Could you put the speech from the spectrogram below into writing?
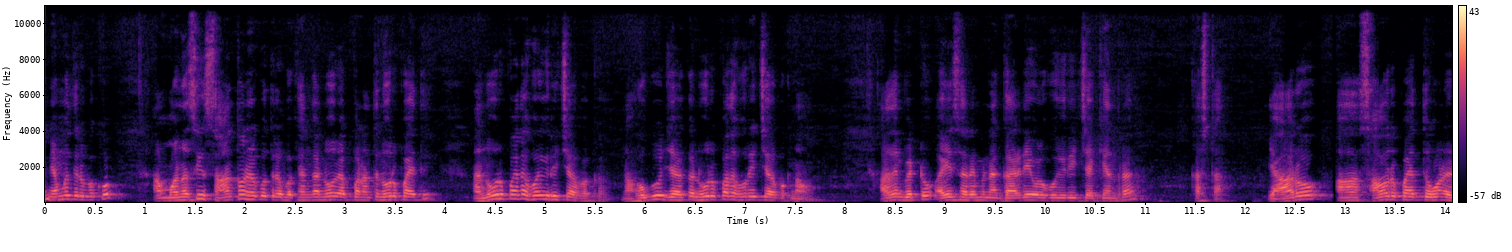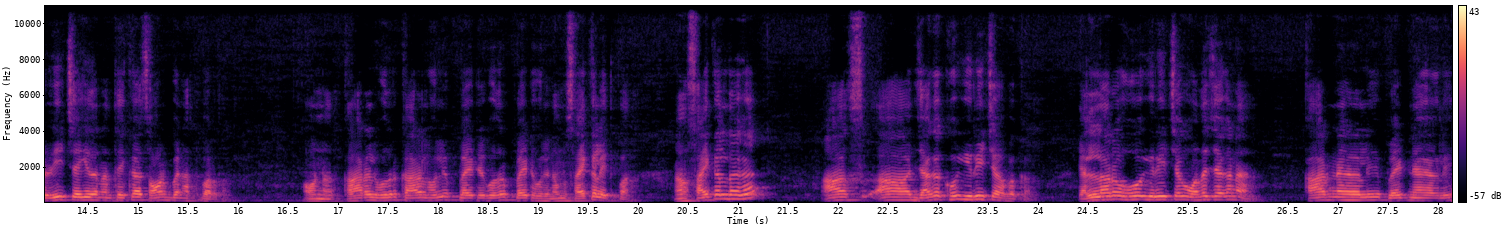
ನೆಮ್ಮದಿ ಇರಬೇಕು. ಆ ಮನಸ್ಸಿಗೆ ಸಾಂತ್ವನ ಹೇಳ್ಕೊತಿರ್ಬೇಕು ಹೆಂಗೆ ನೂರು ಅಂತ ನೂರು ರೂಪಾಯಿ ಐತಿ. ಆ ನೂರು ರೂಪಾಯಿದಾಗ ಹೋಗಿ ರೀಚ್ ಆಗ್ಬೇಕು. ನಾವು ಹೋಗೋ ಜಾಗಕ್ಕೆ ನೂರು ರೂಪಾಯಿದಾಗ ಹೋಗಿ ರೀಚ್ ಆಗ್ಬೇಕು ನಾವು. ಅದನ್ನ ಬಿಟ್ಟು ಐದು ಸಾವಿರ ನಾ ಗಾಡಿ ಒಳಗೆ ಹೋಗಿ ರೀಚ್ ಹಾಕಿ ಅಂದ್ರೆ ಕಷ್ಟ. ಯಾರೋ ಆ ಸಾವಿರ ರೂಪಾಯಿ ತೊಗೊಂಡು ರೀಚ್ ಆಗಿದ್ದಾನಂತ ಸೌಂಡ್ ಬೇನ್ ಹತ್ತಬಾರ್ದು ಅವನು ಕಾರಲ್ಲಿ ಹೋದ್ರೆ ಕಾರಲ್ಲಿ ಹೋಗಲಿ ಫ್ಲೈಟಿಗೆ ಹೋದ್ರೆ ಫ್ಲೈಟ್ ಹೋಗಲಿ. ನಮ್ಮ ಸೈಕಲ್ ಐತಪ್ಪ. ನಾವು ಸೈಕಲ್ದಾಗ ಆ ಆ ಜಾಗಕ್ಕೆ ಹೋಗಿ ರೀಚ್ ಆಗ್ಬೇಕು. ಎಲ್ಲರೂ ಹೋಗಿ ರೀಚ್ ಆಗೋ ಒಂದೇ ಜಾಗನ. ಕಾರ್ನಾಗಲಿ ಫ್ಲೈಟ್ನಾಗಲಿ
